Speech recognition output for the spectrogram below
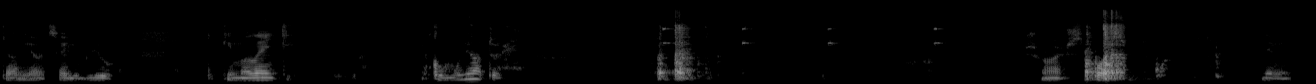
Так, я оце люблю. Такі маленькі акумулятори. Що аж спасу нема. Диви,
